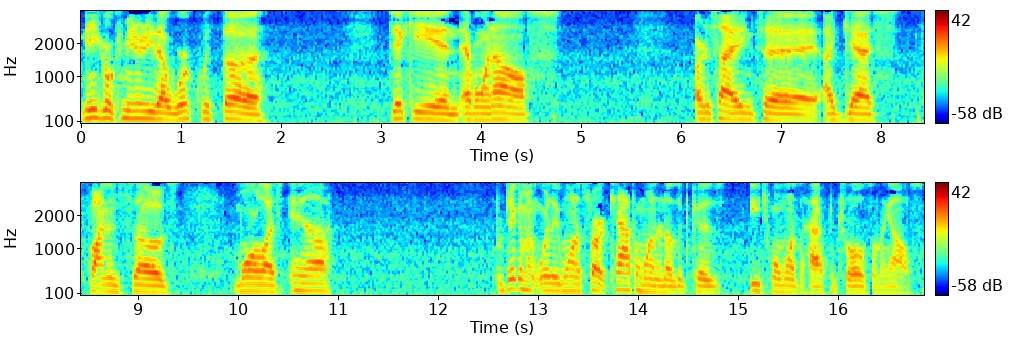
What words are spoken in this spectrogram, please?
Negro community that work with uh, Dickie and everyone else are deciding to, I guess, find themselves more or less in a predicament where they want to start capping one another because each one wants to have control of something else.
